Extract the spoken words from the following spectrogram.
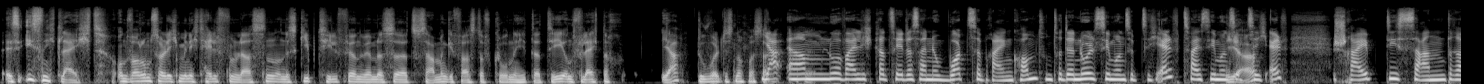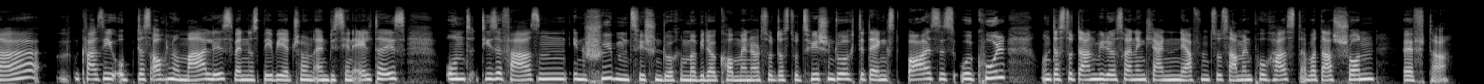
es ist nicht leicht. Und warum soll ich mir nicht helfen lassen? Und es gibt Hilfe und wir haben das äh, zusammengefasst auf KroneHit.at und vielleicht noch ja, du wolltest noch was sagen? Ja, ähm, nur weil ich gerade sehe, dass eine WhatsApp reinkommt unter der 07711 27711 ja. schreibt die Sandra quasi, ob das auch normal ist, wenn das Baby jetzt schon ein bisschen älter ist und diese Phasen in Schüben zwischendurch immer wieder kommen. Also, dass du zwischendurch dir denkst, boah, es ist urcool und dass du dann wieder so einen kleinen Nervenzusammenbruch hast, aber das schon öfter.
